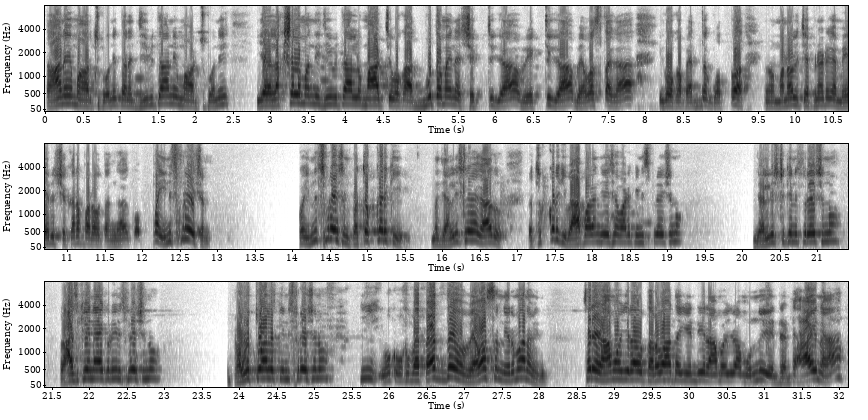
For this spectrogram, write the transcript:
తానే మార్చుకొని తన జీవితాన్ని మార్చుకొని లక్షల మంది జీవితాలు మార్చి ఒక అద్భుతమైన శక్తిగా వ్యక్తిగా వ్యవస్థగా ఇంకొక పెద్ద గొప్ప మనోళ్ళు చెప్పినట్టుగా మేరు శిఖర పర్వతంగా గొప్ప ఇన్స్పిరేషన్. ఒక ఇన్స్పిరేషన్ ప్రతి ఒక్కరికి. మన జర్నలిస్టులే కాదు ప్రతి ఒక్కరికి వ్యాపారం చేసేవాడికి ఇన్స్పిరేషను జర్నలిస్ట్కి ఇన్స్పిరేషను రాజకీయ నాయకుడి ఇన్స్పిరేషను ప్రభుత్వాలకు ఇన్స్పిరేషను. ఈ ఒక ఒక పెద్ద వ్యవస్థ నిర్మాణం ఇది. సరే రామోజీరావు తర్వాత ఏంటి? రామోజీరావు ముందు ఏంటంటే ఆయన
